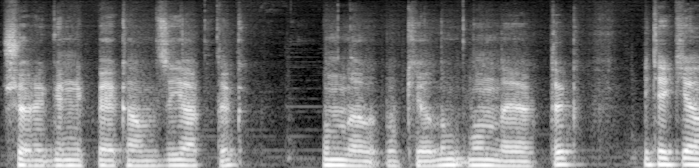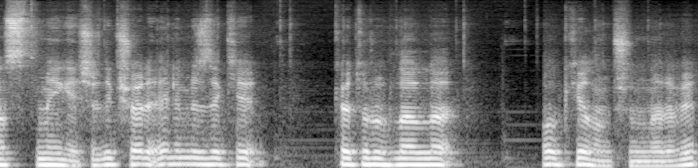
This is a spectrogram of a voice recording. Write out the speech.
Şöyle günlük BK'mızı yaktık. Bunu da okuyalım. Bunu da yaktık. Bir tek yansıtmayı geçirdik. Şöyle elimizdeki kötü ruhlarla okuyalım şunları bir.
